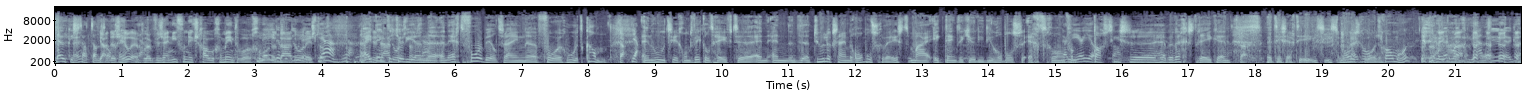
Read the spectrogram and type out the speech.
Ja. Leuk is dat dan Ja, dat is heel erg leuk. We zijn niet voor niks gouden gemeente wo- geworden. Nee, Daardoor is dat... Ik denk dat jullie een, eh, een echt voorbeeld zijn eh, voor hoe het kan. En hoe het zich ontwikkeld heeft. eh, en en natuurlijk zijn er hobbels geweest. Maar ik denk dat jullie die hobbels echt gewoon ook fantastisch eh, hebben weggestreken. En het is echt iets, iets En moois geworden. komen hoor. Dat we. Ja, tuurlijk. En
